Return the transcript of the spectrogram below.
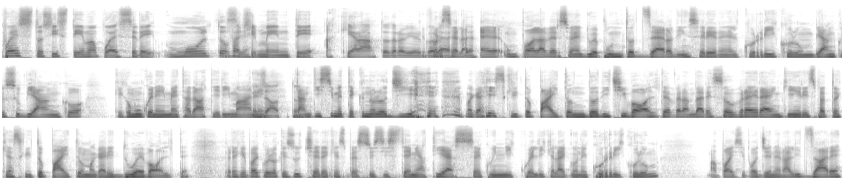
questo sistema può essere molto sì. facilmente hackerato, tra virgolette. Forse è un po' la versione 2.0 di inserire nel curriculum bianco su bianco, che comunque nei metadati rimane, esatto. tantissime tecnologie, magari scritto Python 12 volte per andare sopra i ranking rispetto a chi ha scritto Python magari due volte. Perché poi quello che succede è che spesso i sistemi ATS, quindi quelli che leggono i curriculum, ma poi si può generalizzare,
